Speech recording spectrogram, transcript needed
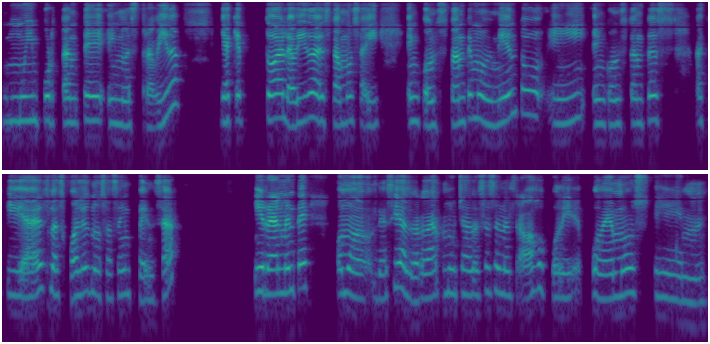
muy importante en nuestra vida, ya que toda la vida estamos ahí en constante movimiento y en constantes actividades las cuales nos hacen pensar. Y realmente, como decías, ¿verdad? Muchas veces en el trabajo podemos, em,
